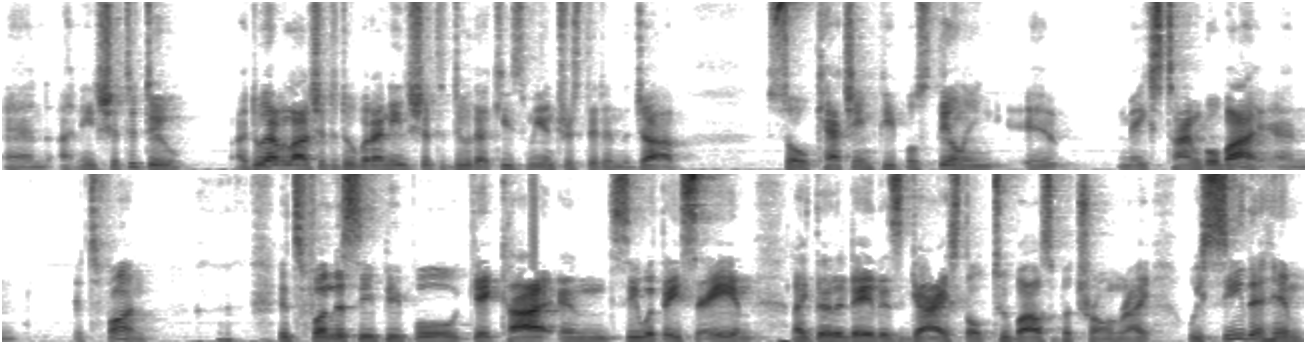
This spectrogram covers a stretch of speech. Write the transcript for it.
and i need shit to do. I do have a lot of shit to do but i need shit to do that keeps me interested in the job. So catching people stealing it makes time go by and it's fun it's fun to see people get caught and see what they say. And like the other day, this guy stole two bottles of Patron. Right? We see that him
